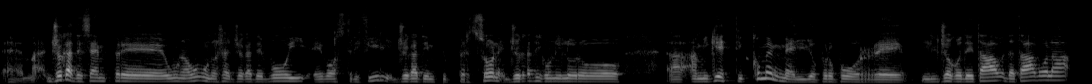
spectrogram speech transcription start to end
Eh, ma giocate sempre uno a uno, cioè giocate voi e i vostri figli, giocate in più persone, giocate con i loro eh, amichetti. Com'è meglio proporre il gioco tav- da tavola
